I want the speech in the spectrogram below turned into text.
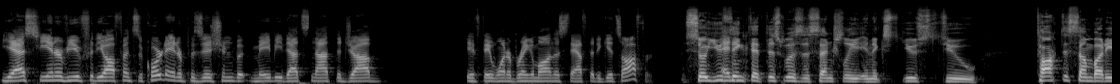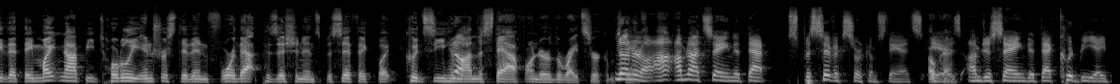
yes, he interviewed for the offensive coordinator position, but maybe that's not the job if they want to bring him on the staff that he gets offered. So you and, think that this was essentially an excuse to talk to somebody that they might not be totally interested in for that position in specific, but could see him no, on the staff under the right circumstances? No, no, no. I, am not saying that that specific circumstance okay. is. I'm just saying that that could be a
